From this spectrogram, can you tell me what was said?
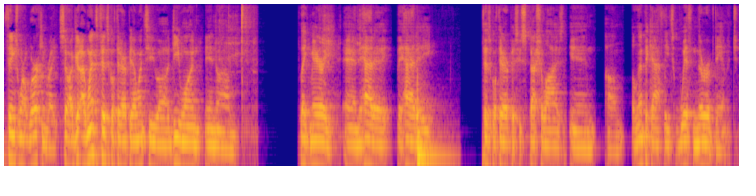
things weren't working right. So I, I went to physical therapy. I went to uh, D one in um, Lake Mary, and they had a they had a physical therapist who specialized in um, Olympic athletes with nerve damage.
